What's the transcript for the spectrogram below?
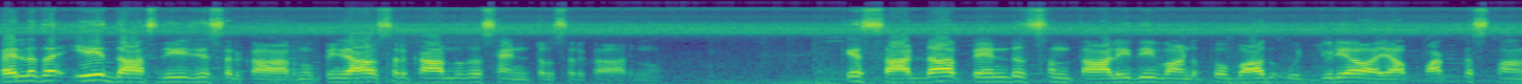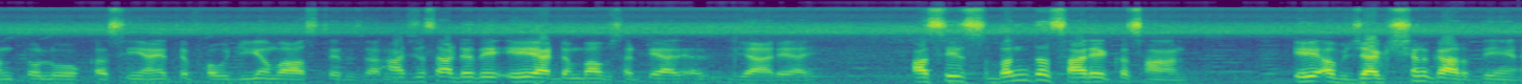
ਪਹਿਲਾਂ ਤਾਂ ਇਹ ਦੱਸ ਦਈਏ ਜੇ ਸਰਕਾਰ ਨੂੰ, ਪੰਜਾਬ ਸਰਕਾਰ ਨੂੰ ਤੇ ਸੈਂਟਰ ਸਰਕਾਰ ਨੂੰ ਕਿ ਸਾਡਾ ਪਿੰਡ 47 ਦੀ ਵੰਡ ਤੋਂ ਬਾਅਦ ਉਜੜਿਆ ਹੋਇਆ ਪਾਕਿਸਤਾਨ ਤੋਂ ਲੋਕ ਅਸੀਂ ਆਏ ਤੇ ਫੌਜੀਆਂ ਵਾਸਤੇ ਰਿਜ਼ਰਵ ਅੱਜ ਸਾਡੇ ਤੇ ਇਹ ਐਟਮ ਬੰਬ ਸੱਟਿਆ ਜਾ ਰਿਹਾ ਹੈ। ਅਸੀਂ ਸੰਬੰਧਿਤ ਸਾਰੇ ਕਿਸਾਨ ਇਹ ਆਬਜੈਕਸ਼ਨ ਕਰਦੇ ਹਾਂ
